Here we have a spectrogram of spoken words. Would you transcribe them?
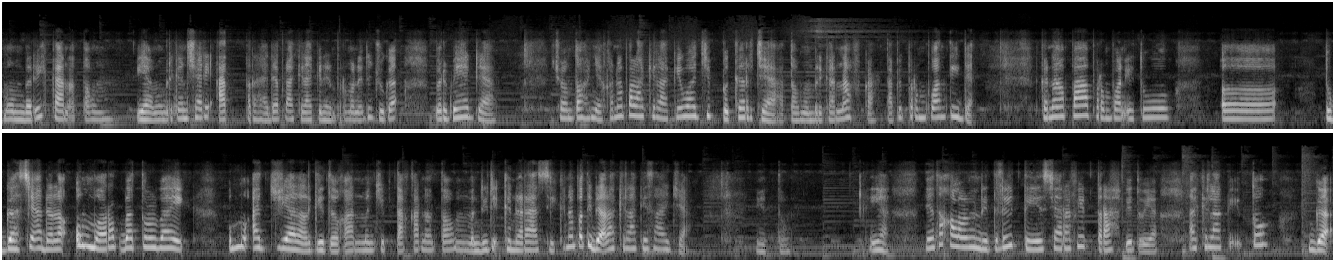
memberikan atau ya memberikan syariat terhadap laki-laki dan perempuan itu juga berbeda. Contohnya kenapa laki-laki wajib bekerja atau memberikan nafkah tapi perempuan tidak? Kenapa perempuan itu uh, tugasnya adalah umur batul baik umu ajal gitu kan menciptakan atau mendidik generasi? Kenapa tidak laki-laki saja gitu Iya, ternyata kalau yang diteliti secara fitrah gitu ya, laki-laki itu nggak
